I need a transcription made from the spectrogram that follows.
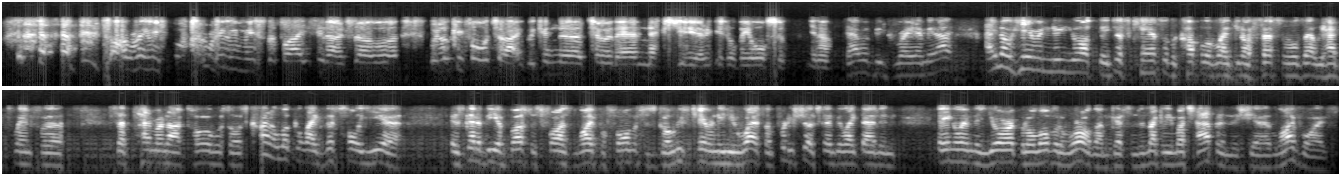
so I really, I really miss the place, you know. So uh, we're looking forward to that. We can uh, tour there next year. It'll be awesome, you know. That would be great. I mean, I I know here in New York they just canceled a couple of like you know festivals that we had planned for September and October, so it's kind of looking like this whole year is going to be a bust as far as live performances go. At least here in the U.S., I'm pretty sure it's going to be like that in England and Europe and all over the world. I'm guessing there's not going to be much happening this year live wise.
